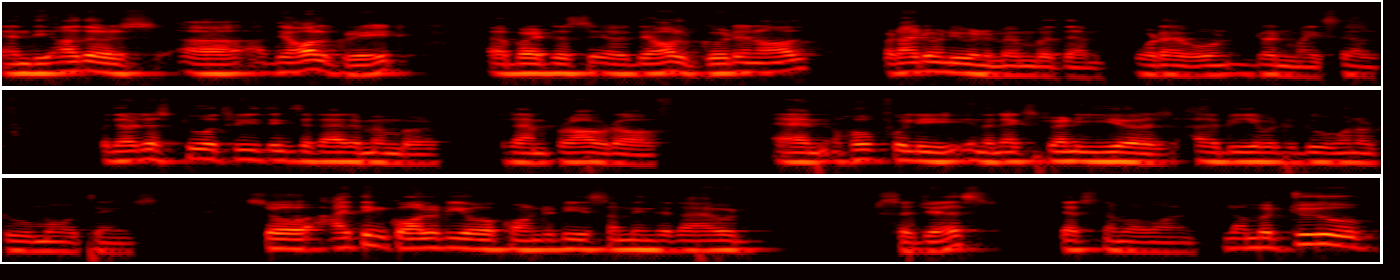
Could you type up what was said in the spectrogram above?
And the others, uh, they're all great, uh, but this, uh, they're all good and all, but I don't even remember them, what I've done myself. But there are just two or three things that I remember that I'm proud of. And hopefully in the next 20 years, I'll be able to do one or two more things. So I think quality over quantity is something that I would suggest. That's number one. Number two,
